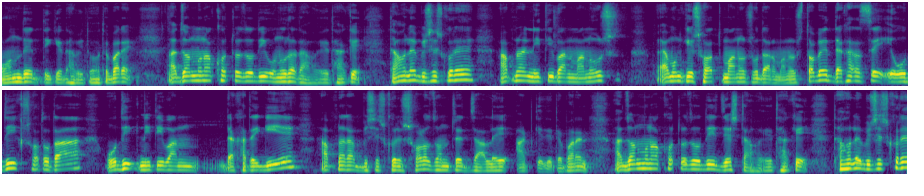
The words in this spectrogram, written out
বন্ধের দিকে ধাবিত হতে পারে। আর জন্ম নক্ষত্র যদি অনুরাধা হয়ে থাকে, তাহলে বিশেষ করে আপনার নীতিবান মানুষ, এমনকি সৎ মানুষ, উদার মানুষ। তবে দেখা যাচ্ছে অধিক সততা, অধিক নীতিবান দেখাতে গিয়ে আপনারা বিশেষ করে ষড়যন্ত্রের জালে আটকে যেতে পারেন। আর জন্ম নক্ষত্র যদি জ্যেষ্ঠা হয়ে থাকে, তাহলে বিশেষ করে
